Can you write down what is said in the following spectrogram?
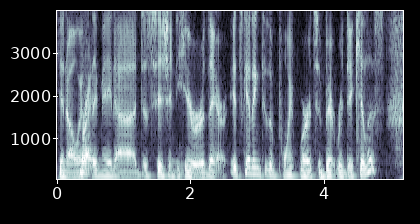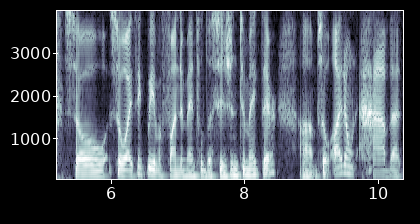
you know, if right. they made a decision here or there. It's getting to the point where it's a bit ridiculous. So, so I think we have a fundamental decision to make there. Um, so I don't have that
